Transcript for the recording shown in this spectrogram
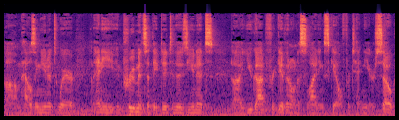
um, housing units where any improvements that they did to those units, uh, you got forgiven on a sliding scale for 10 years. So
